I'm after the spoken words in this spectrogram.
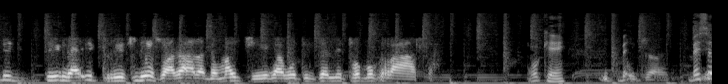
lidinga i-grease liyezwakala noma lijika ukuthi selithoma ukurasa okay bese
